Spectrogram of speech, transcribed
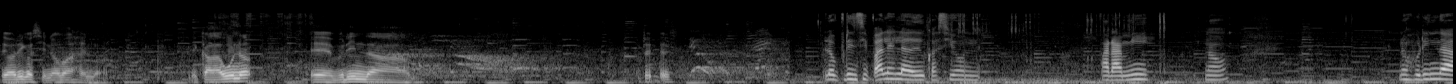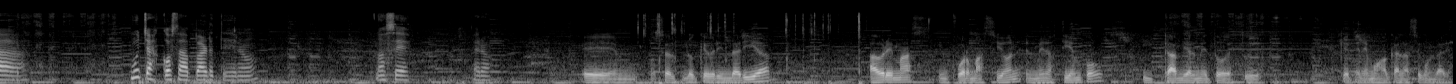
teórico, sino más en lo de cada uno. Eh, brinda... Lo principal es la educación para mí, ¿no? Nos brinda muchas cosas aparte, ¿no? No sé, pero Eh, o sea, lo que brindaría abre más información en menos tiempo y cambia el método de estudio que tenemos acá en la secundaria.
